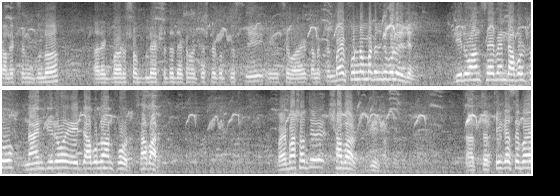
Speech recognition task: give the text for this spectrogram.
কালেকশনগুলো আরেকবার সবগুলো একসাথে দেখানোর চেষ্টা করতেছি। এই হচ্ছে ভাইয়ের কালেকশন ভাই ফোন নাম্বারটা যদি বলে দিতেন। Zero one seven double two nine zero eight double one four সাবার ভাই বাসা হচ্ছে সাভার? জি। আচ্ছা ঠিক আছে ভাই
